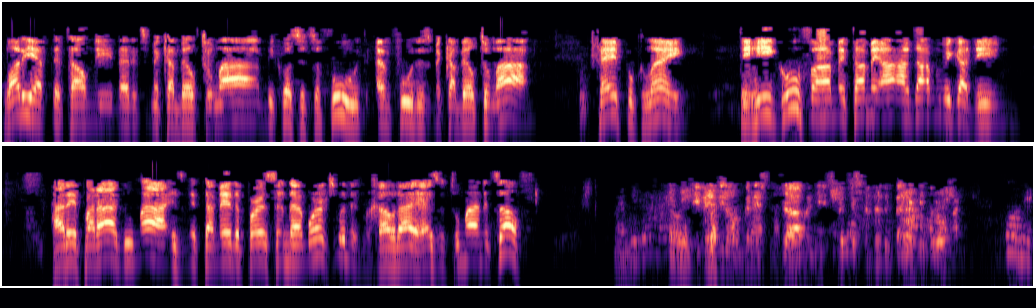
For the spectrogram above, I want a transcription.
Why do you have to tell me that it's mikabel tumah? Because it's a food, and food is mikabel tumah. Chepuk lei. Tihi gufa mitamea adam vigadim. Hare para duma is mitame the person that works with it. L'chaurai has a tumah in itself. Even if you don't finish the job and you switch it to the better Hebrew,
